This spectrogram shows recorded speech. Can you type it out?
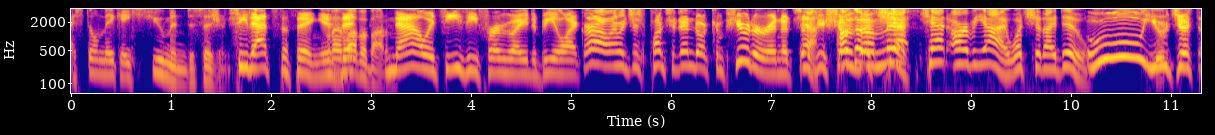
I still make a human decision. See, that's the thing is what I that love about now it's easy for everybody to be like, "Oh, let me just punch it into a computer and it says you should have done chat, this." chat RBI. What should I do? Ooh, you just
